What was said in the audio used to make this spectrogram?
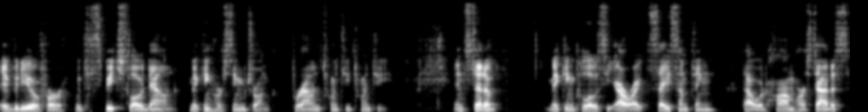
a video of her with the speech slowed down, making her seem drunk. Brown 2020. Instead of making Pelosi outright say something that would harm her status,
